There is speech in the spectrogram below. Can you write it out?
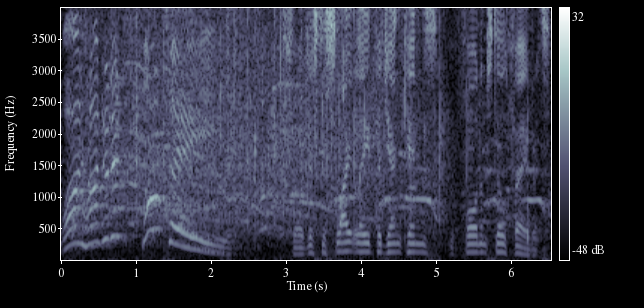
One hundred and forty. So just a slight lead for Jenkins, with Fordham still favourites.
